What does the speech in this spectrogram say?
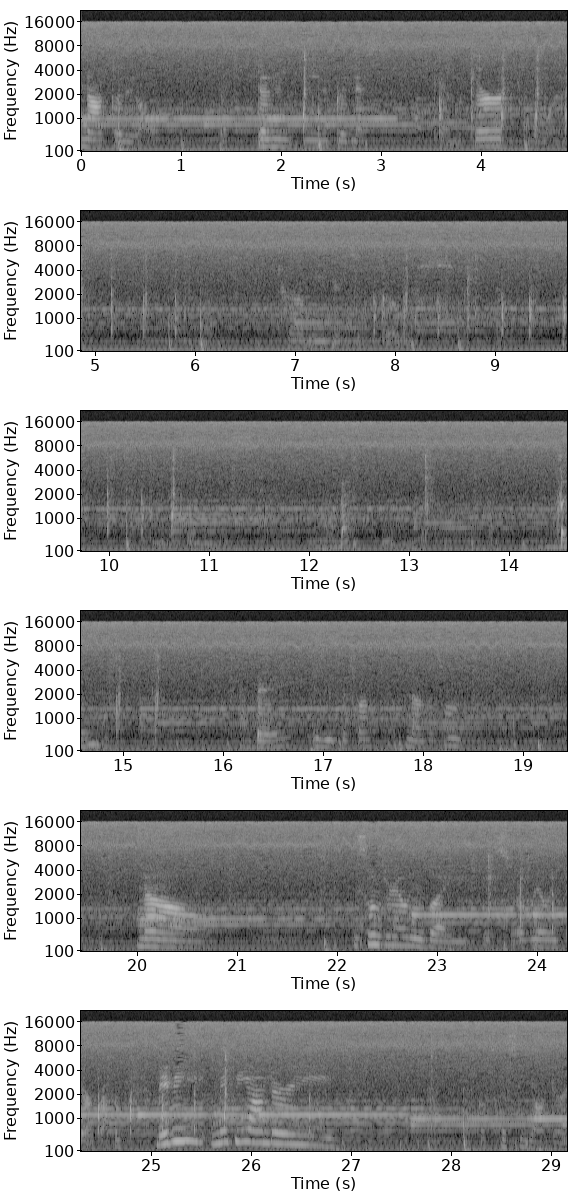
not good at all. That doesn't mean goodness. Okay, the third No. This one's really light. It's a really dark bathroom. Maybe, maybe Yandere... Was gonna say Yandere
